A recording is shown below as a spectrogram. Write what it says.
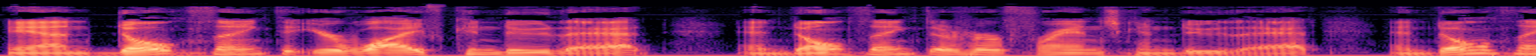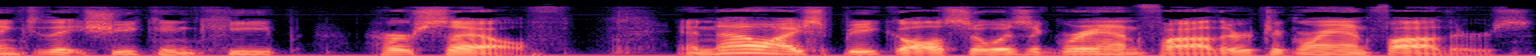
And don't think that your wife can do that, and don't think that her friends can do that, and don't think that she can keep herself. And now I speak also as a grandfather to grandfathers.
